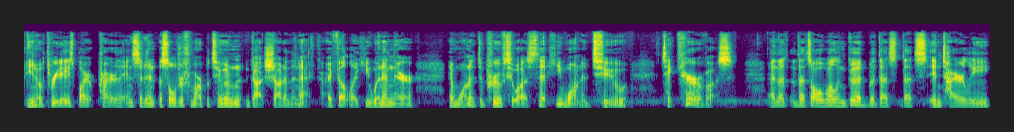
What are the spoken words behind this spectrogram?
you know, three days prior, prior to the incident, a soldier from our platoon got shot in the neck. I felt like he went in there and wanted to prove to us that he wanted to take care of us, and that that's all well and good, but that's that's entirely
